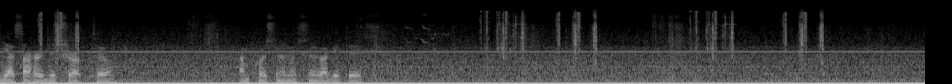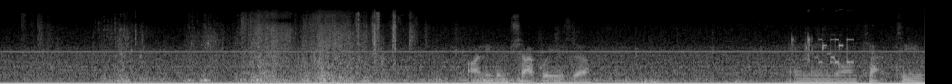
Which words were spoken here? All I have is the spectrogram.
Yes, I heard this truck too. I'm pushing him as soon as I get this. Oh, I need them shockwaves though. and Ain't even going cap to you.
